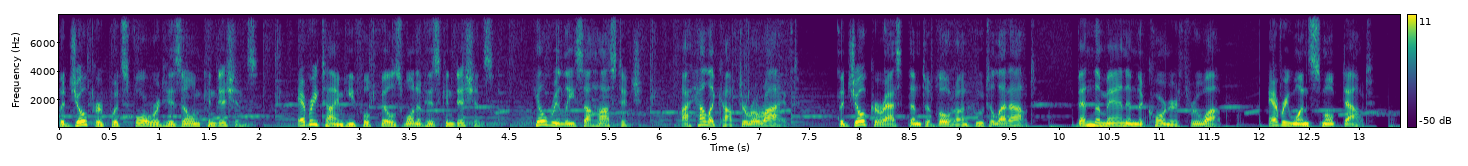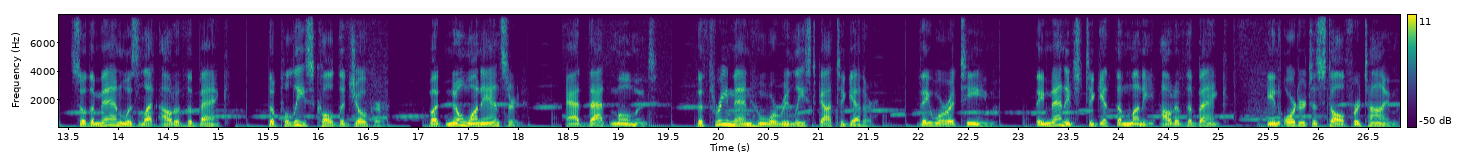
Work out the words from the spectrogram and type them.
The Joker puts forward his own conditions. Every time he fulfills one of his conditions, he'll release a hostage. A helicopter arrived. The Joker asked them to vote on who to let out. Then the man in the corner threw up. Everyone smoked out. So the man was let out of the bank. The police called the Joker. But no one answered. At that moment, the three men who were released got together. They were a team. They managed to get the money out of the bank. In order to stall for time,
